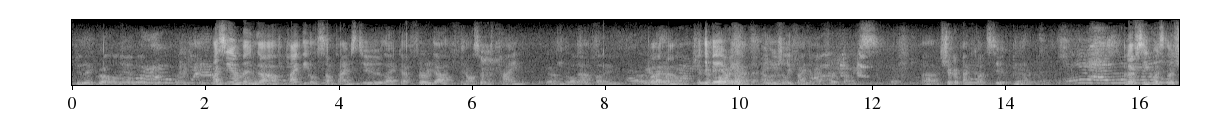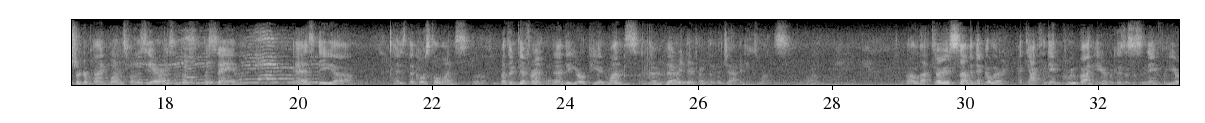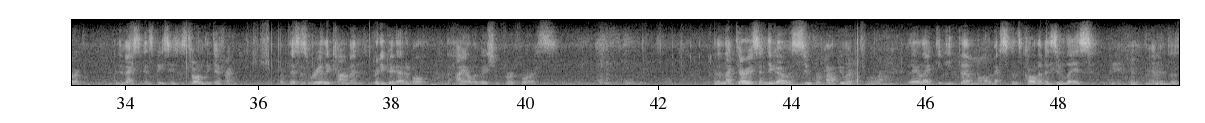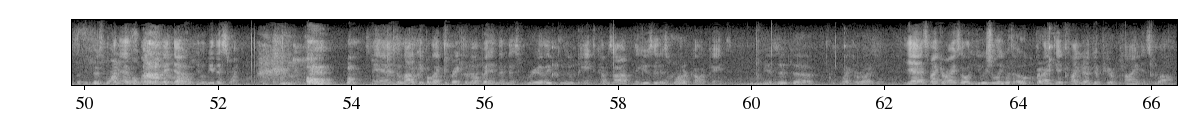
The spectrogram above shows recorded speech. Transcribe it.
Do they grow only on oak trees? I see them in uh, pine needles sometimes too, like uh, fir duff and also just pine Yeah, needle duff. uh, But um, in the Bay. Area, I usually find them at fir cones. Uh, sugar pine cones too. Yeah. And I've sequenced those sugar pine ones from the Sierras, and they're the same as the uh, as the coastal ones, but they're different than the European ones, and they're very different than the Japanese ones. Uh, Lactarius salmonicolor, I tacked the name group on here because this is a name from Europe, and the Mexican species is totally different. But this is really common, pretty good edible in the high elevation fir forests. And then Lactarius indigo is super popular. Wow. They like to eat them. All the Mexicans call them azules. and if there's, if there's one edible mushroom they know, it'll be this one. And a lot of people like to break them open, and then this really blue paint comes out, and they use it as watercolor paint. Is it, uh, mycorrhizal? Yeah, it's mycorrhizal, usually with oak, but I did find it under pure pine as well.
